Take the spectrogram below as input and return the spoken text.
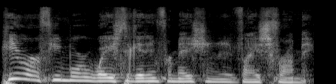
here are a few more ways to get information and advice from me.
